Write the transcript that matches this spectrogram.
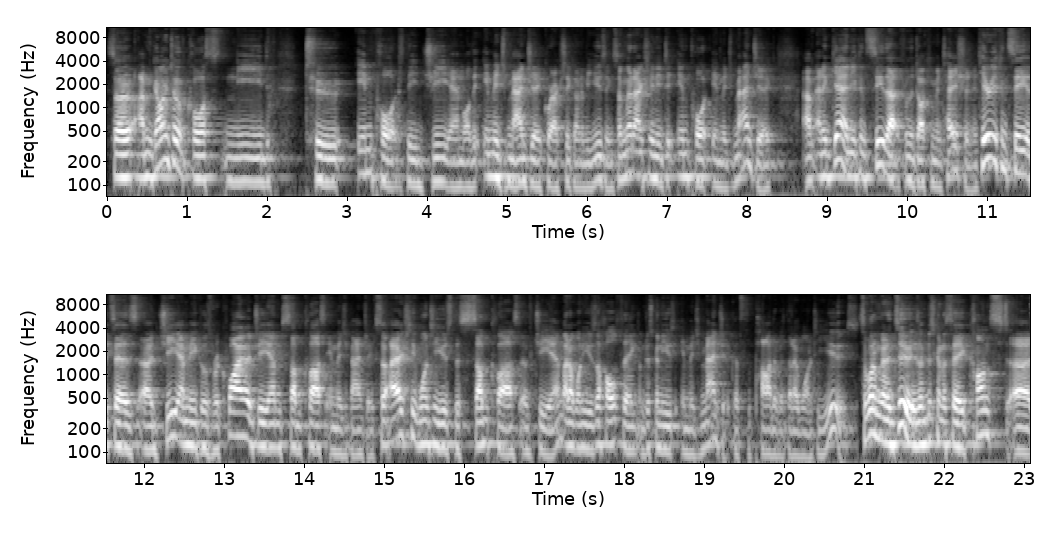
So I'm going to, of course, need to import the GM or the ImageMagick we're actually going to be using. So I'm going to actually need to import ImageMagick. Um, and again, you can see that from the documentation. Here you can see it says uh, GM equals require GM subclass ImageMagick. So I actually want to use the subclass of GM. I don't want to use the whole thing. I'm just going to use ImageMagick. That's the part of it that I want to use. So what I'm going to do is I'm just going to say const uh,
